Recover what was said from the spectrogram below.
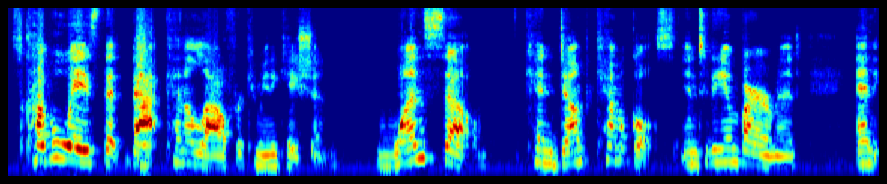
There's a couple ways that that can allow for communication. One cell can dump chemicals into the environment, and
